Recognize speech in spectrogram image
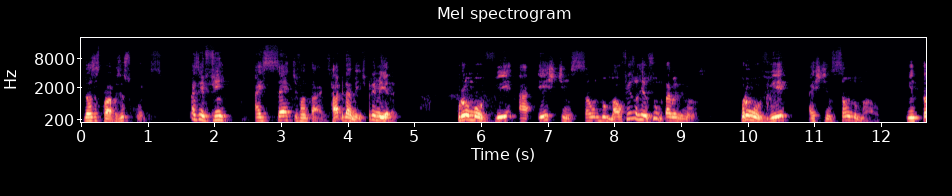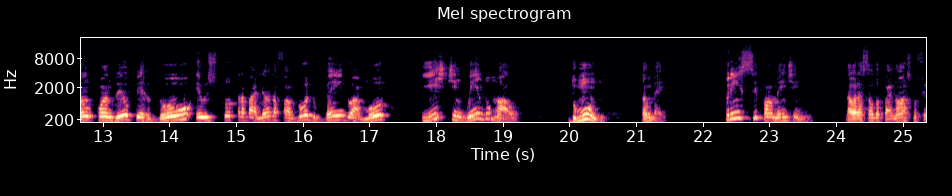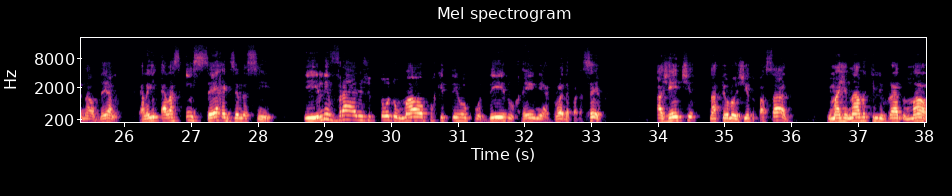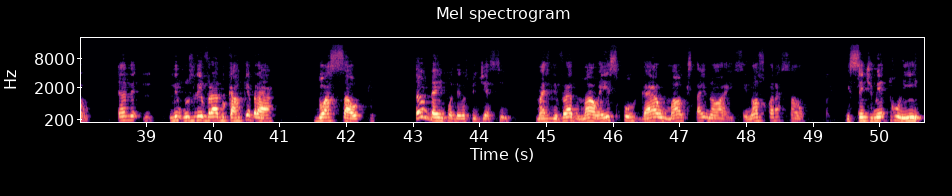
de nossas próprias escolhas. Mas, enfim, as sete vantagens. Rapidamente. Primeira, promover a extinção do mal. Fiz um resumo, tá, meus irmãos? Promover a extinção do mal. Então, quando eu perdoo, eu estou trabalhando a favor do bem, do amor e extinguindo o mal do mundo também. Principalmente em mim. Na oração do Pai Nosso, no final dela, ela, ela encerra dizendo assim: E livrai-nos de todo o mal, porque teu o poder, o reino e a glória para sempre. A gente, na teologia do passado, imaginava que livrar do mal era nos livrar do carro quebrar, do assalto. Também podemos pedir assim. Mas livrar do mal é expurgar o mal que está em nós, em nosso coração. Esse sentimento ruim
